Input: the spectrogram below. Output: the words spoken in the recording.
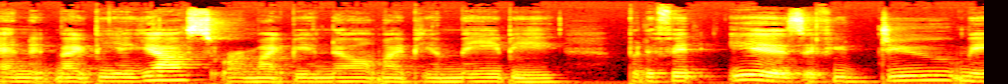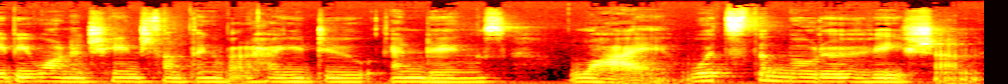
And it might be a yes, or it might be a no, it might be a maybe. But if it is, if you do maybe want to change something about how you do endings, why? What's the motivation?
